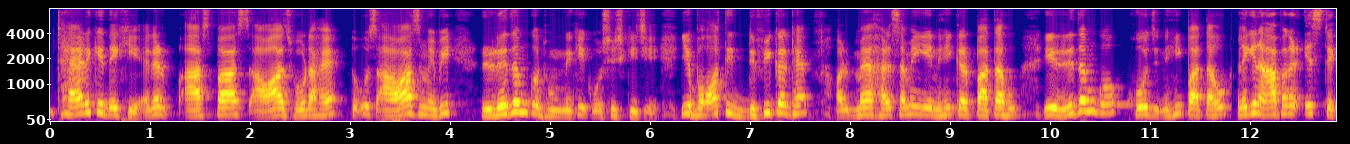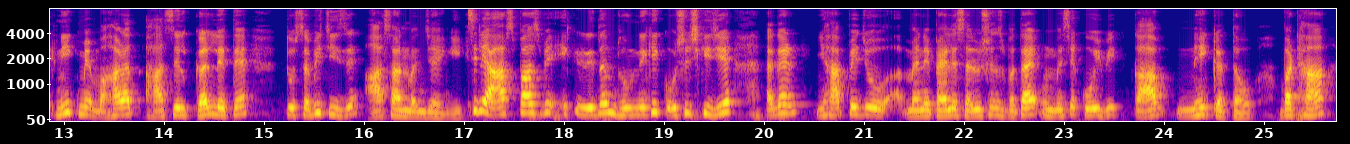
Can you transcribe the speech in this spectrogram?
ठहर के देखिए, अगर आसपास आवाज़ हो रहा है तो उस आवाज़ में भी रिदम को ढूँढने की कोशिश कीजिए। ये बहुत ही डिफ़िकल्ट है और मैं हर समय ये नहीं कर पाता हूँ। ये रिदम को खोज नहीं पाता हूँ, लेकिन आप अगर इस टेक्निक में महारत हासिल कर लेते हैं तो सभी चीज़ें आसान बन जाएँगी। इसलिए आसपास में एक रिदम ढूँढने की कोशिश कीजिए। अगर यहाँ पे जो मैंने पहले सोल्यूशंस बताए, उनमें से कोई भी काम नहीं करता हो। बट हाँ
